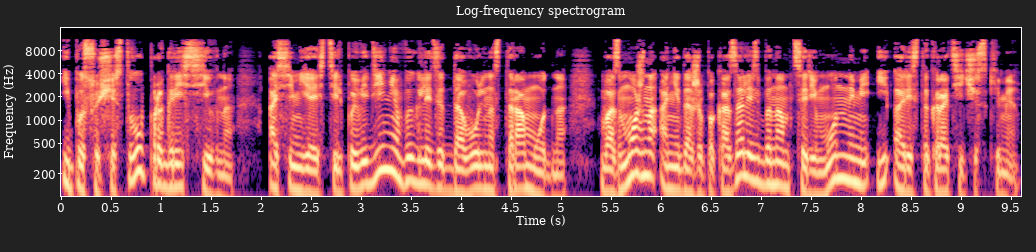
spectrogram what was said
и по существу прогрессивна, а семья и стиль поведения выглядят довольно старомодно. Возможно, они даже показались бы нам церемонными и аристократическими.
